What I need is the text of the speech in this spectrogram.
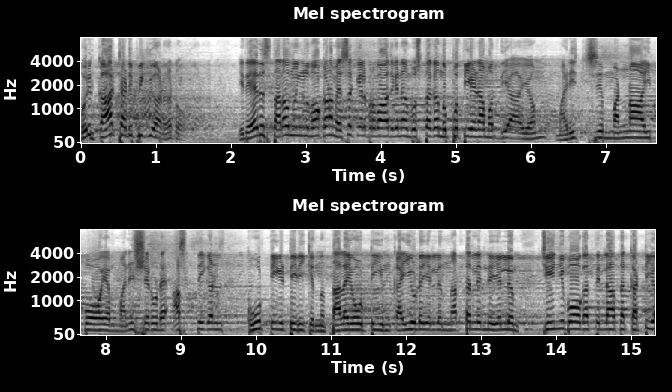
ഒരു കാറ്റടിപ്പിക്കുകയാണ് കേട്ടോ. ഇതേത് സ്ഥലം നിങ്ങൾ നോക്കണം? എസ് എ പ്രവാചകന് പുസ്തകം മുപ്പത്തിയേഴാം അധ്യായം. മരിച്ച് മണ്ണായിപ്പോയ മനുഷ്യരുടെ അസ്ഥികൾ കൂട്ടിയിട്ടിരിക്കുന്ന. തലയോട്ടിയും കൈയുടെ എല്ലും നട്ടലിന്റെ എല്ലും ചീഞ്ഞു പോകത്തില്ലാത്ത കട്ടിയ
